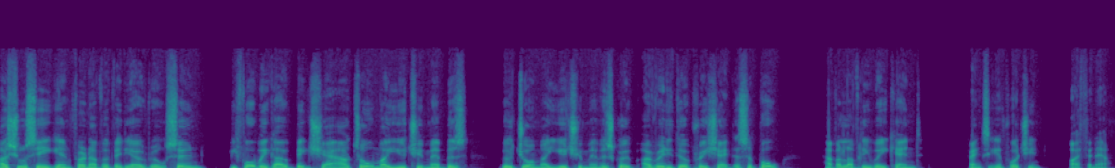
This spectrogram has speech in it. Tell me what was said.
I shall see you again for another video real soon. Before we go, big shout out to all my YouTube members who have joined my YouTube members group. I really do appreciate the support. Have a lovely weekend. Thanks again for watching. Bye for now.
